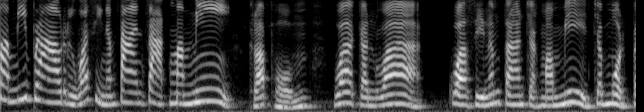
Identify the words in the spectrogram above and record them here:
มัมมี่บราวน์หรือว่าสีน้ำตาลจากมัมมี่ ครับผมว่ากันว่า กว่าสีน้ำตาลจากมัมมี่จะหมดไป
